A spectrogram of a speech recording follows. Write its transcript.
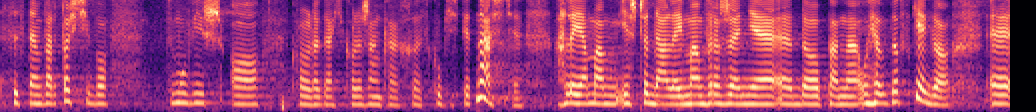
system wartości, bo ty mówisz o kolegach i koleżankach z Kukiz 15, ale ja mam jeszcze dalej, mam wrażenie e, do pana Ujazdowskiego. E,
